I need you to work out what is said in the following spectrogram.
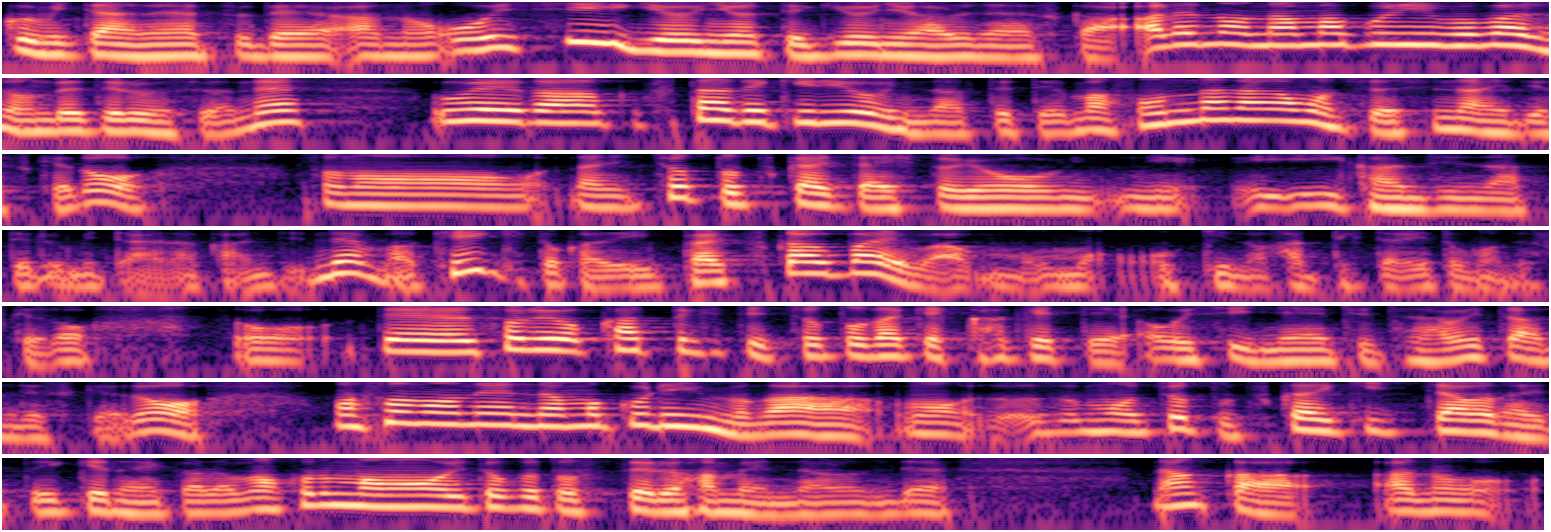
クみたいなやつで、あの、美味しい牛乳って牛乳あるじゃないですか。あれの生クリームバージョン出てるんですよね。上が蓋できるようになってて、まあそんな長持ちはしないですけど、その、何、ちょっと使いたい人用にいい感じになってるみたいな感じで、まあケーキとかでいっぱい使う場合はもう、もう大きいの買ってきたらいいと思うんですけど、そう。で、それを買ってきてちょっとだけかけて美味しいねって言って食べたんですけど、まあそのね、生クリームがもう、もうちょっと使い切っちゃわないといけないから、まあこのまま置いとくと捨てる羽目になるんで、なんか、あの、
